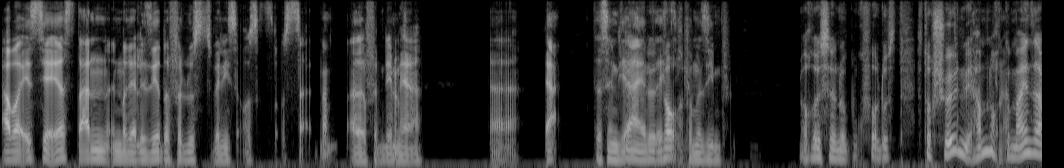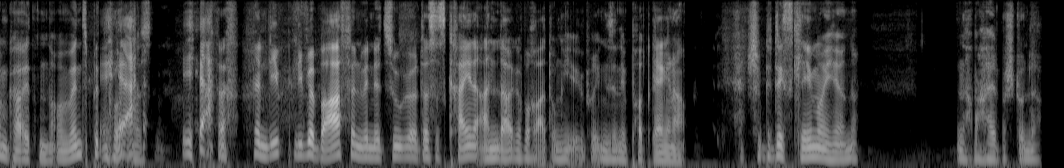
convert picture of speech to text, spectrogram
aber ist ja erst dann ein realisierter Verlust, wenn ich es aus, auszahle. Ne? Also von dem her, äh, ja, das sind die Ja, genau. 61,7. Noch ist ja nur Buchverlust. Ist doch schön, wir haben noch Genau. Gemeinsamkeiten. Aber wenn es Bitcoin Ja. ist. Ja. Lieb, liebe BaFin, wenn ihr zuhört, das ist keine Anlageberatung hier übrigens in dem Podcast. ja, genau. Schon Disclaimer hier, ne? Nach einer halben Stunde.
